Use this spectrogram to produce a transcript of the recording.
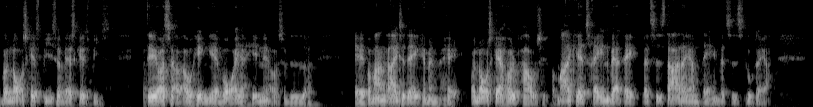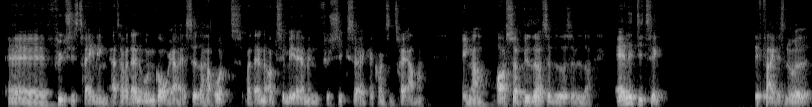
hvornår skal jeg spise, og hvad skal jeg spise. Og det er også afhængigt af, hvor er jeg henne, og så videre. Øh, hvor mange rejsedage kan man have? Hvornår skal jeg holde pause? Hvor meget kan jeg træne hver dag? Hvad tid starter jeg om dagen? Hvad tid slutter jeg? Øh, fysisk træning, altså hvordan undgår jeg, at jeg sidder og ondt? Hvordan optimerer jeg min fysik, så jeg kan koncentrere mig længere? Og så videre, så videre, så videre. Alle de ting, det er faktisk noget,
